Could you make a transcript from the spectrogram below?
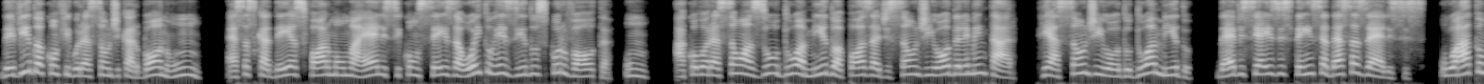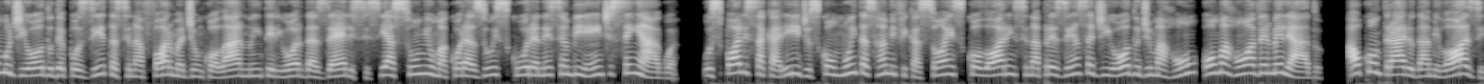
Devido à configuração de carbono 1, essas cadeias formam uma hélice com 6 a 8 resíduos por volta. 1. A coloração azul do amido após a adição de iodo elementar, reação de iodo do amido, deve-se à existência dessas hélices. O átomo de iodo deposita-se na forma de um colar no interior das hélices e assume uma cor azul escura nesse ambiente sem água. Os polissacarídeos com muitas ramificações colorem-se na presença de iodo de marrom ou marrom avermelhado. Ao contrário da amilose,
